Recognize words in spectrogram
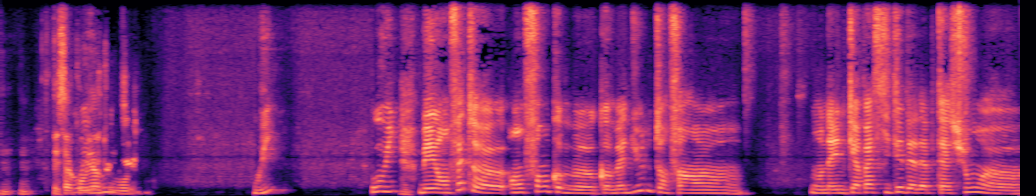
Mm, mm. Et ça Ah oui, convient à tout le monde Oui. Oui, oui. Mm. Mais en fait, euh, enfant comme, euh, comme adulte, enfin, euh, on a une capacité d'adaptation, euh,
